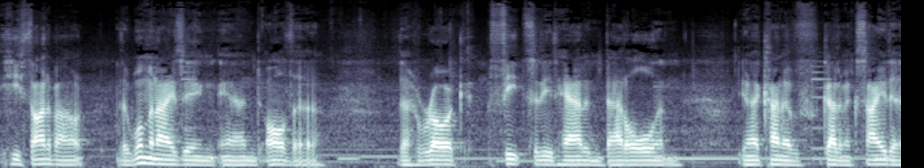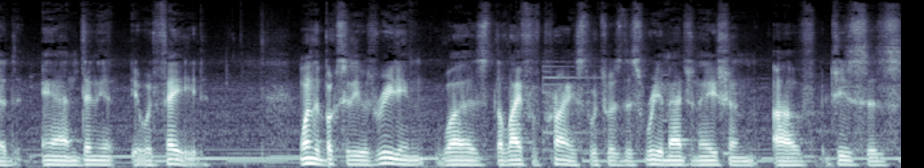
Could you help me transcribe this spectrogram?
he thought about the womanizing and all the the heroic feats that he'd had in battle and you know it kind of got him excited and then it, it would fade one of the books that he was reading was The Life of Christ, which was this reimagination of Jesus'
